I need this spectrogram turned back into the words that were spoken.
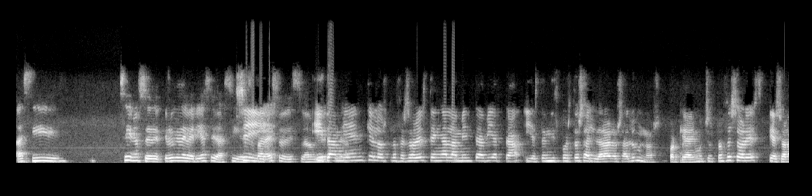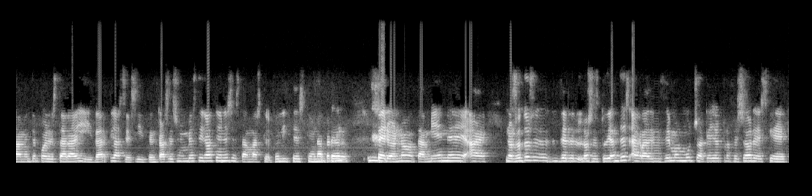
Así, Sí, no sé, creo que debería ser así. Sí, para eso es la Y también que los profesores tengan la mente abierta y estén dispuestos a ayudar a los alumnos, porque hay muchos profesores que solamente por estar ahí y dar clases y centrarse en sus investigaciones están más que felices que una persona. Pero no, también eh, nosotros los estudiantes agradecemos mucho a aquellos profesores que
